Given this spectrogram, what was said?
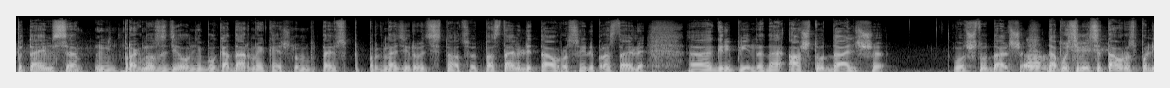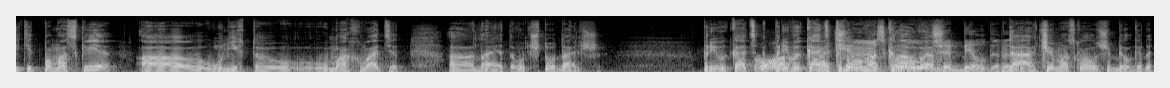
пытаемся, прогнозы дело неблагодарное, конечно, но мы пытаемся прогнозировать ситуацию. Вот поставили Тауруса или поставили э, Гриппины, да, а что дальше? Вот что дальше? Э, Допустим, если Таурус полетит по Москве, а у них-то ума хватит а, на это, вот что дальше? Привыкать, вот. привыкать а к чем новым, Москва к новым... лучше Белгорода? Да, чем Москва лучше Белгорода.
